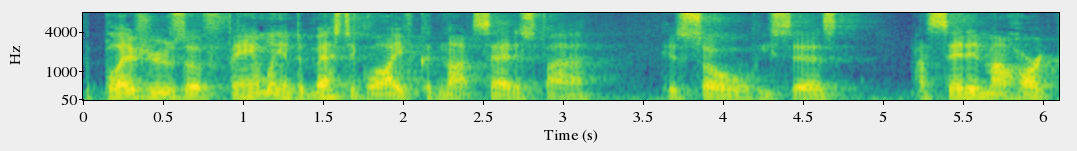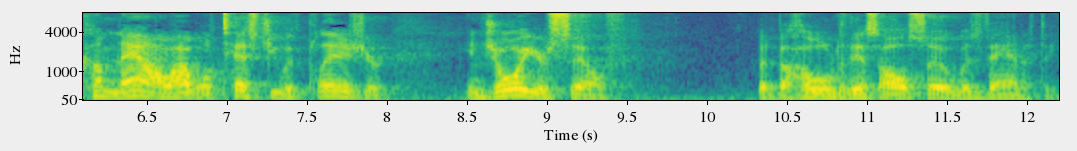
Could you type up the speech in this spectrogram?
The pleasures of family and domestic life could not satisfy his soul. He says, I said in my heart, Come now, I will test you with pleasure. Enjoy yourself. But behold, this also was vanity.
